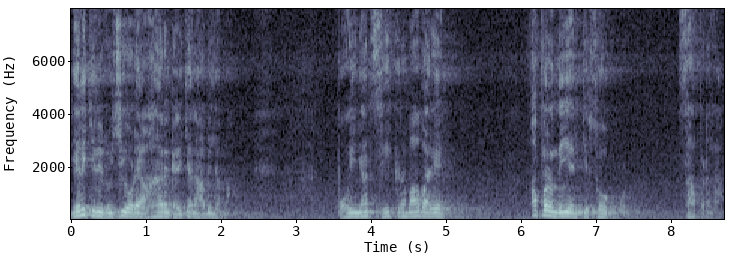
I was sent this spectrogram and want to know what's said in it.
എനിക്കിനി രുചിയോടെ ആഹാരം കഴിക്കാനാവില്ലമ്മ. പോയി ഞാൻ സീക്രമാ വരേൻ അപ്പുറം നീ എനിക്ക് സോപ്പ് സാപ്പിടലാം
